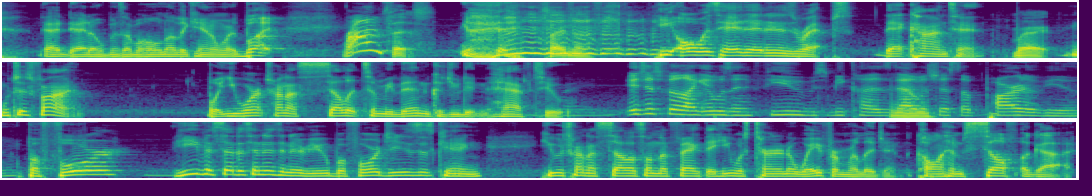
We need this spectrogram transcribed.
that that opens up a whole other can of worms. But Rhymefest. He always had that in his raps, that content, right. which is fine. But you weren't trying to sell it to me then because you didn't have to. It just felt like it was infused because that Mm-hmm. was just a part of you. Before he even said this in his interview, before Jesus is King, he was trying to sell us on the fact that he was turning away from religion, calling himself a god.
